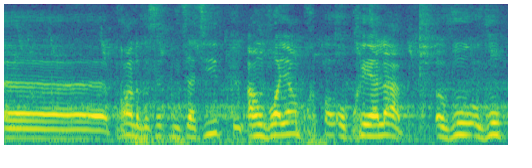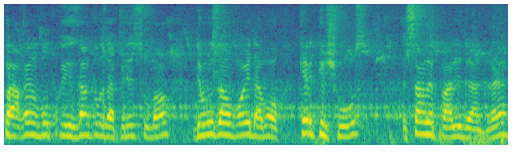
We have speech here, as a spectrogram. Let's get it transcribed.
euh, prendre cette initiative en voyant pr- au préalable vos, vos parrains, vos présidents que vous appelez souvent, de vous envoyer d'abord quelque chose sans leur parler de la grève.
